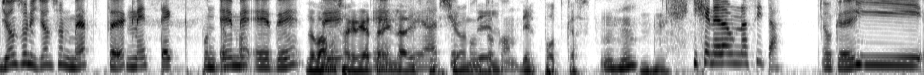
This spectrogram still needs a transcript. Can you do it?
Johnson y Johnson MedTech. medtech.com. M-E-D. Lo vamos a agregar también en la descripción del, podcast. Y generar una cita. Ok. Y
